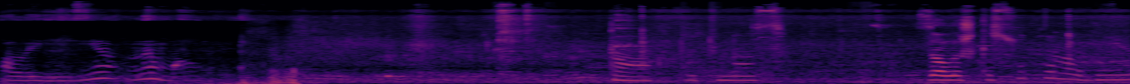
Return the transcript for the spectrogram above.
але її нема. Так, тут у нас залишки супу на дні.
